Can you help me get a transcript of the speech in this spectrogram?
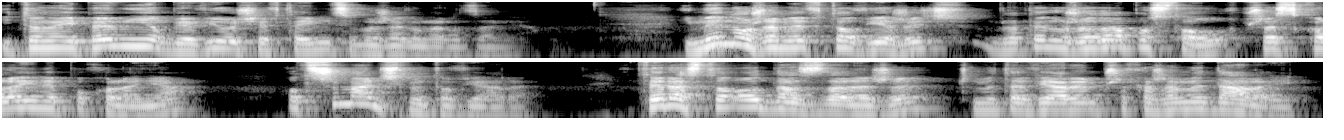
i to najpełniej objawiło się w tajemnicy Bożego Narodzenia. I my możemy w to wierzyć, dlatego że od apostołów przez kolejne pokolenia otrzymaliśmy to wiarę. I teraz to od nas zależy, czy my tę wiarę przekażemy dalej.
